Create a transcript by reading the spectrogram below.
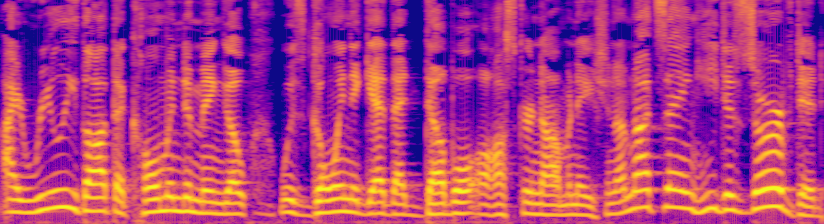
I really thought that Colman Domingo was going to get that double Oscar nomination. I'm not saying he deserved it,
